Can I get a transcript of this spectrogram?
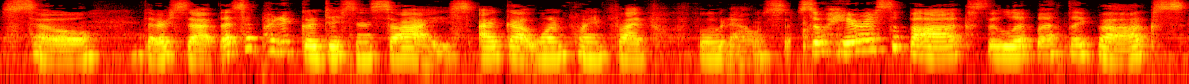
So there's that. That's a pretty good decent size. I got 1.5 fluid ounce. So here is the box, the Lip Monthly box.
